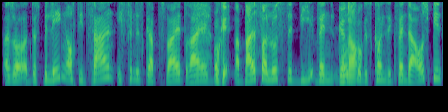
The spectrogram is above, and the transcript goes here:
also das belegen auch die Zahlen. Ich finde, es gab zwei, drei okay. Ballverluste, die, wenn genau. Wolfsburg es konsequenter ausspielt.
